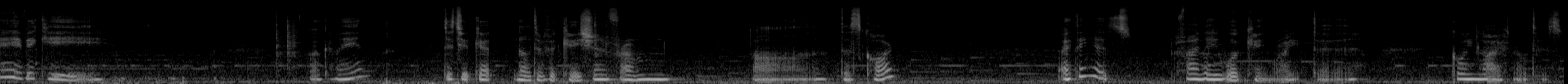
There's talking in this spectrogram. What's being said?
Hey Vicky, welcome in. Did you get notification from uh, Discord? I think it's finally working, right? The going live notice.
